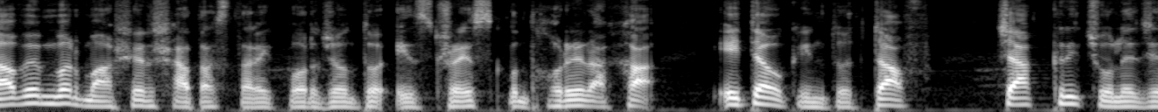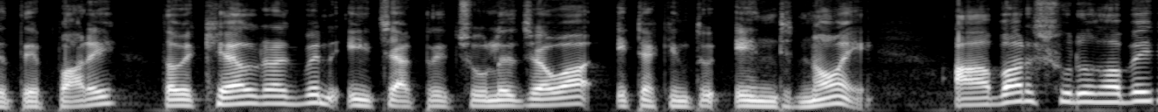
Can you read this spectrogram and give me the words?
নভেম্বর মাসের সাতাশ তারিখ পর্যন্ত এই স্ট্রেস ধরে রাখা, এটাও কিন্তু টাফ চাকরি চলে যেতে পারে, তবে খেয়াল রাখবেন এই চাকরি চলে যাওয়া, এটা কিন্তু এন্ড নয়। আবার শুরু হবে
